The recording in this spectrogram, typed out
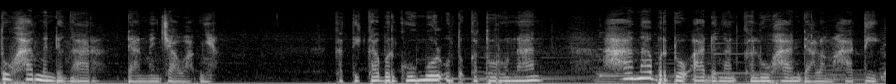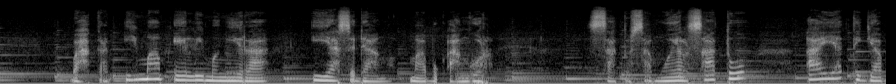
Tuhan mendengar dan menjawabnya. Ketika bergumul untuk keturunan, Hana berdoa dengan keluhan dalam hati. Bahkan Imam Eli mengira ia sedang mabuk anggur. 1 Samuel 1 ayat 13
